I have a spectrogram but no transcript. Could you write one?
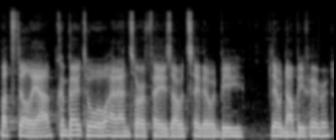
But still, yeah, compared to an answer FaZe, I would say they would be they would not be favored.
